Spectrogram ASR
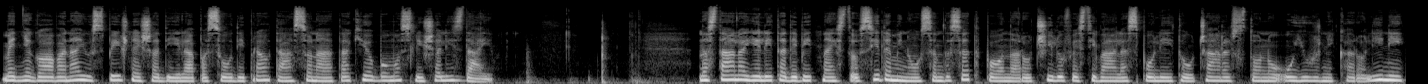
med njegova najuspešnejša dela pa sodi prav ta sonata, ki jo bomo slišali zdaj. Nastala je leta 1987 po naročilu festivala Spoleto v Charlestonu v Južni Karolini,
